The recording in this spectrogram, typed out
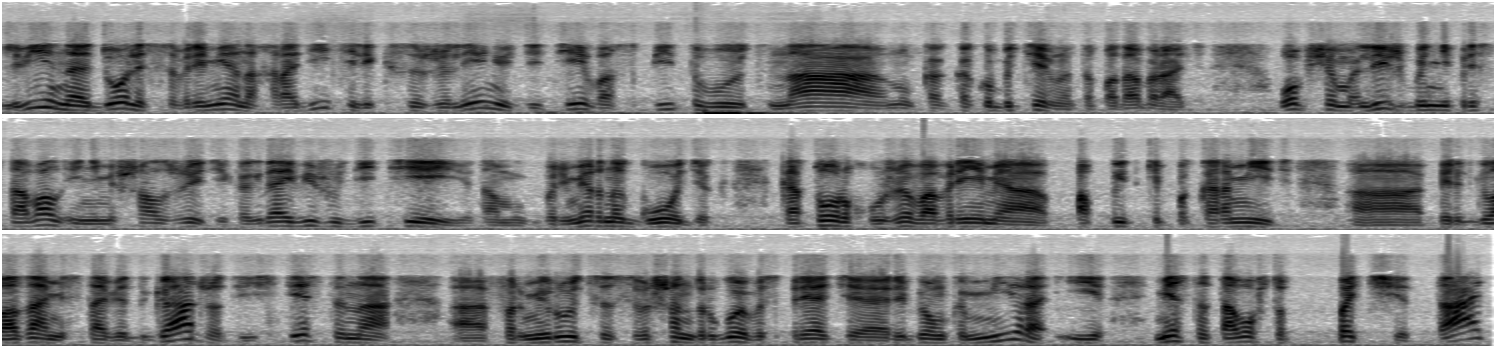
Львиная доля современных родителей, к сожалению, детей воспитывают на, ну, как, какой бы термин это подобрать. В общем, лишь бы не приставал и не мешал жить. И когда я вижу детей, там, примерно годик, которых уже во время попытки покормить а, перед глазами ставит гаджет, естественно, а, формируется совершенно другое восприятие ребенком мира, и вместо того, чтобы почитать,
